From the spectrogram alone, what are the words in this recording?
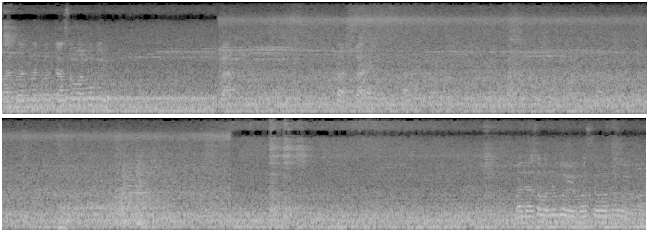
बस बस बस बस जास्त वन नको. Start, start. बस जास्त वन नको घेऊ बस वन नको घेऊ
